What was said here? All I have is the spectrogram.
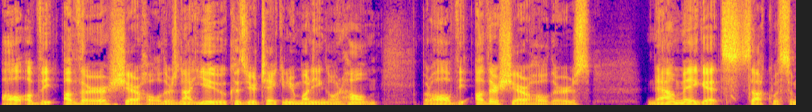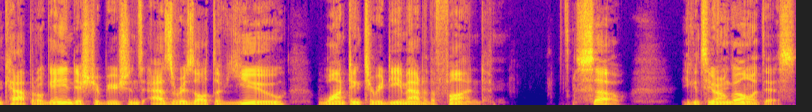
All of the other shareholders, not you, because you're taking your money and going home, but all of the other shareholders now may get stuck with some capital gain distributions as a result of you wanting to redeem out of the fund. So you can see where I'm going with this.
